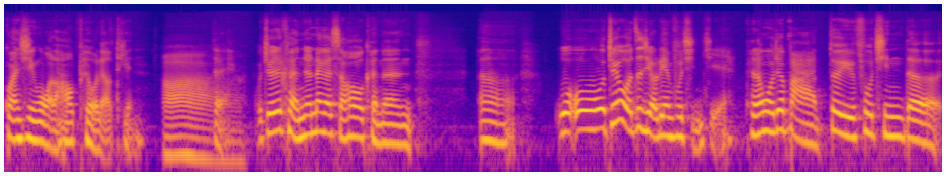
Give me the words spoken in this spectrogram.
关心我，然后陪我聊天。啊，对，我觉得可能就那个时候，可能，呃，我我我觉得我自己有恋父情节，可能我就把对于父亲的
